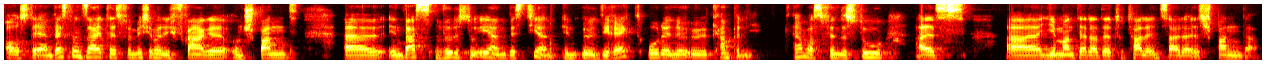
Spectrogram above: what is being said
aus der Investmentseite ist für mich immer die Frage und spannend, äh, in was würdest du eher investieren? In Öl direkt oder in eine Ölcompany? Ja, was findest du als äh, jemand, der da der totale Insider ist, spannender?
